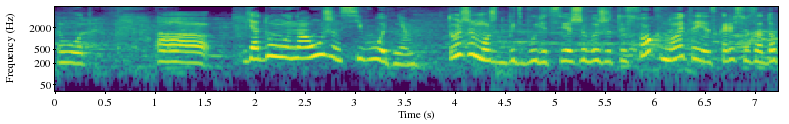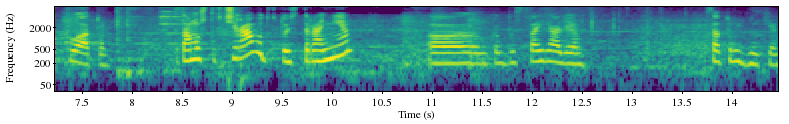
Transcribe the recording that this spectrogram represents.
Вот. А, я думаю, на ужин сегодня тоже, может быть, будет свежевыжатый сок, но это, скорее всего, за доп. плату. Потому что вчера вот в той стороне э, как бы стояли сотрудники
